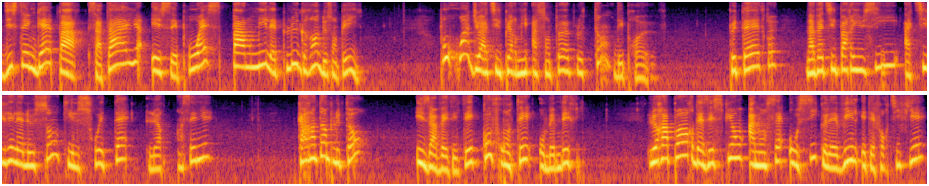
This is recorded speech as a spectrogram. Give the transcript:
distinguait par sa taille et ses prouesses parmi les plus grands de son pays. Pourquoi Dieu a-t-il permis à son peuple tant d'épreuves? Peut-être n'avait-il pas réussi à tirer les leçons qu'il souhaitait leur enseigner? Quarante ans plus tôt, ils avaient été confrontés au même défi. Le rapport des espions annonçait aussi que les villes étaient fortifiées,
